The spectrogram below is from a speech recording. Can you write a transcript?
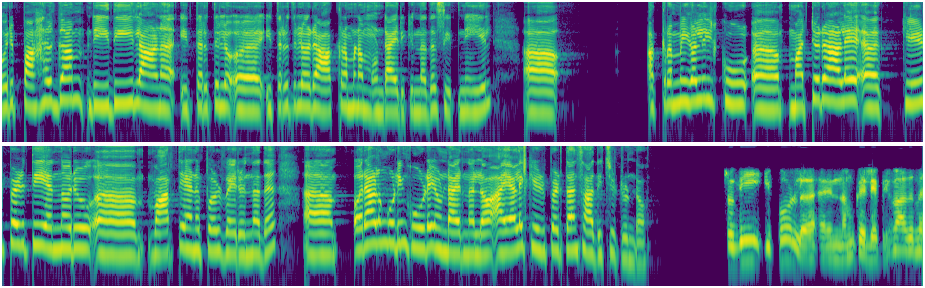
ഒരു പഹൽഗാം രീതിയിലാണ് ഇത്തരത്തിൽ ഇത്തരത്തിലൊരു ആക്രമണം ഉണ്ടായിരിക്കുന്നത് സിഡ്നിയിൽ. അക്രമികളിൽ കൂ മറ്റൊരാളെ കീഴ്പ്പെടുത്തി എന്നൊരു വാർത്തയാണ് ഇപ്പോൾ വരുന്നത്. ഒരാളും കൂടിയും കൂടെ ഉണ്ടായിരുന്നല്ലോ. അയാളെ കീഴ്പ്പെടുത്താൻ സാധിച്ചിട്ടുണ്ടോ? ശ്രുതി ഇപ്പോൾ നമുക്ക് ലഭ്യമാകുന്ന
